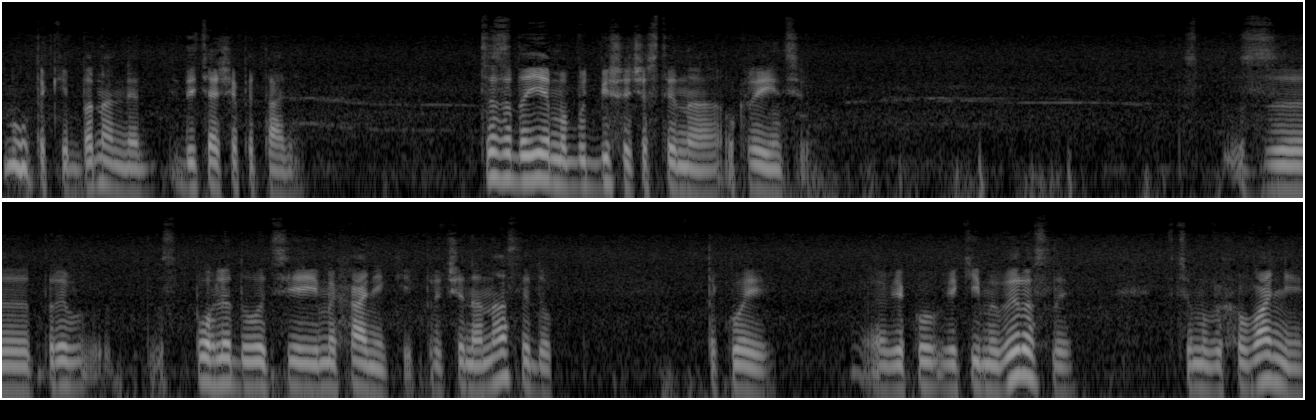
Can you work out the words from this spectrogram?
Ну, таке банальне дитяче питання. Це задає, мабуть, більша частина українців. З, при, з погляду цієї механіки, причина-наслідок такої, е, в, яку, в якій ми виросли, в цьому вихованні,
